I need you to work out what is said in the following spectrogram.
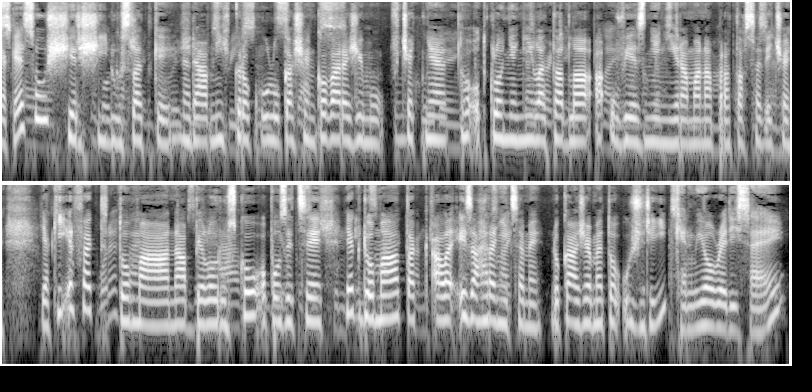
Jaké jsou širší důsledky nedávných kroků Lukašenkova režimu, včetně toho odklonění letadla a uvěznění Ramana Prataseviče? Jaký efekt to má na běloruskou opozici, jak doma, tak ale i za hranicemi? Dokážeme to už říct? Can we already say?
